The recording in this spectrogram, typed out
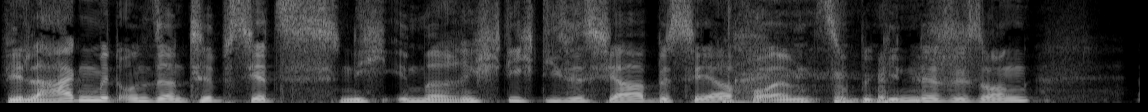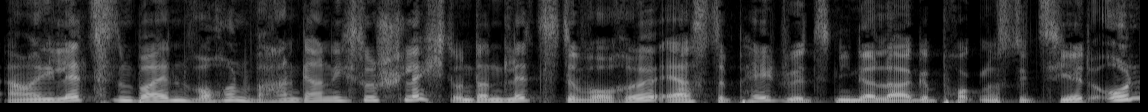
Wir lagen mit unseren Tipps jetzt nicht immer richtig dieses Jahr bisher, vor allem zu Beginn der Saison. Aber die letzten beiden Wochen waren gar nicht so schlecht. Und dann letzte Woche erste Patriots-Niederlage prognostiziert und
